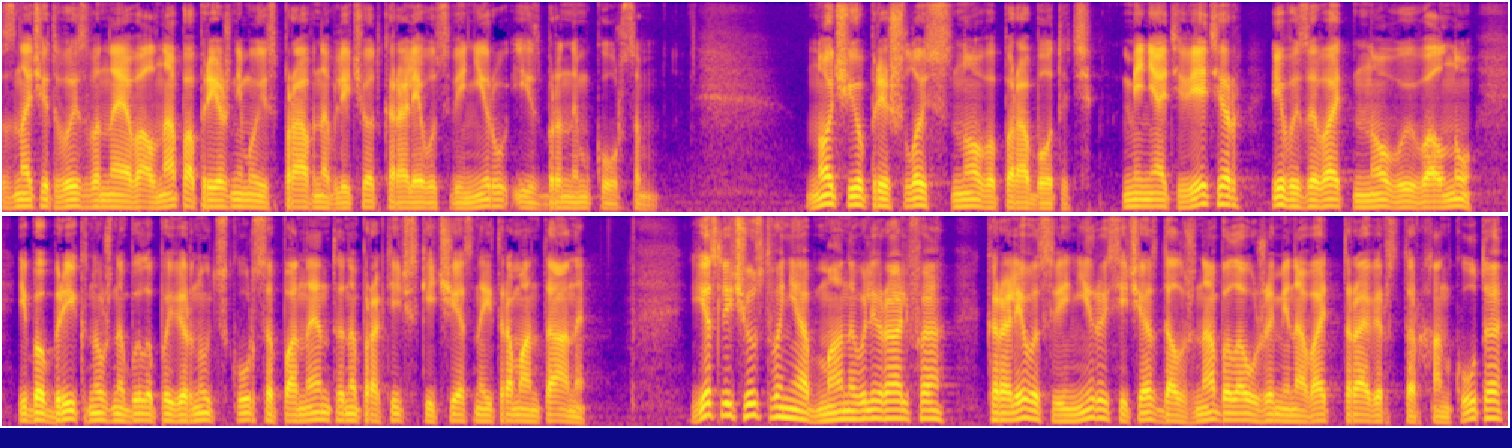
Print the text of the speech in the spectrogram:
значит, вызванная волна по-прежнему исправно влечет королеву Свиниру избранным курсом. Ночью пришлось снова поработать, менять ветер и вызывать новую волну, ибо Брик нужно было повернуть с курса Панента на практически честные Трамонтаны. Если чувства не обманывали Ральфа, королева Свинира сейчас должна была уже миновать траверс Тарханкута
